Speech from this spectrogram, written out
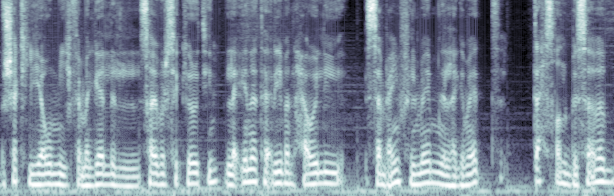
بشكل يومي في مجال ال cyber security لقينا تقريبا حوالي 70% من الهجمات تحصل بسبب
